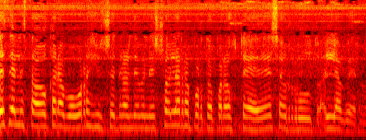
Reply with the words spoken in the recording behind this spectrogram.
Desde el estado Carabobo, región central de Venezuela, reportó para ustedes Ruth Laverde.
